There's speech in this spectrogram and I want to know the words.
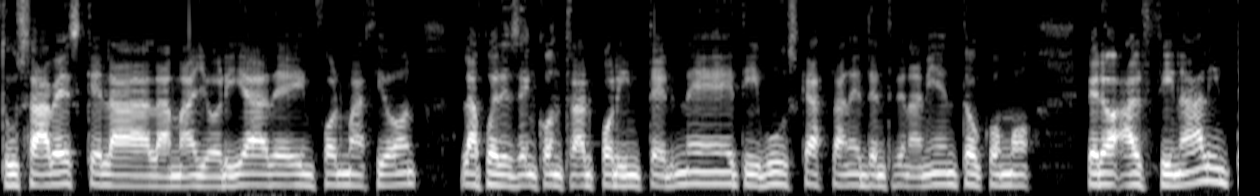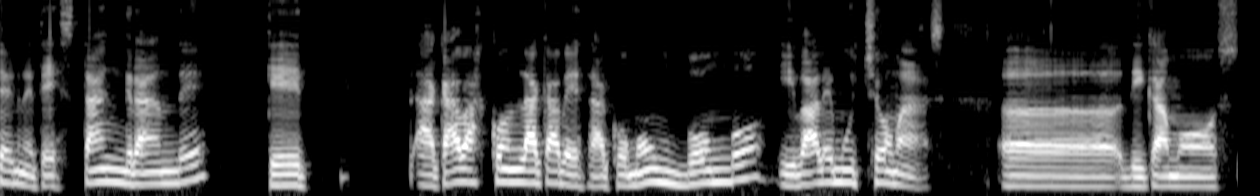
tú sabes que la, la, mayoría de información la puedes encontrar por internet y buscas planes de entrenamiento como... Pero al final internet es tan grande que acabas con la cabeza como un bombo y vale mucho más, uh, digamos,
